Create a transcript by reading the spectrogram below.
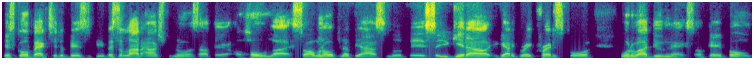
let's go back to the business people. There's a lot of entrepreneurs out there, a whole lot. So I want to open up your eyes a little bit. So you get out, you got a great credit score. What do I do next? Okay, boom.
